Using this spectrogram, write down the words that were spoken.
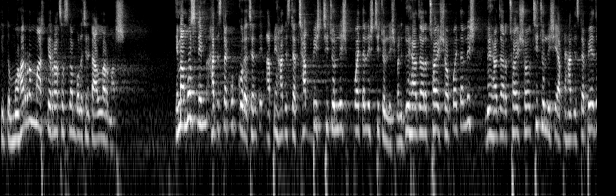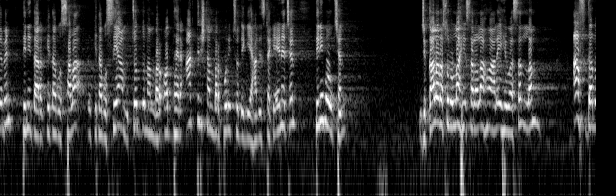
কিন্তু মহরম মাসকে রাসুসলাম বলেছেন এটা আল্লাহর মাস। ইমাম মুসলিম হাদিসটা কুট করেছেন আপনি হাদিসটা ছাব্বিশ, ছিচল্লিশ, পঁয়তাল্লিশ, ছিচল্লিশ মানে দুই হাজার ছয়শো পঁয়তাল্লিশ, দুই হাজার ছয়শো ছিচল্লিশে আপনি হাদিসটা পেয়ে যাবেন। তিনি তার কিতাবু সালা, কিতাবু সিয়াম, চোদ্দ নম্বর অধ্যায়ের আটত্রিশ নম্বর পরিচ্ছদে গিয়ে হাদিসটাকে এনেছেন। তিনি বলছেন যে, কালা রসুল্লাহ সাল্লাহ আলহি ওয়াসাল্লাম, আফদাল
